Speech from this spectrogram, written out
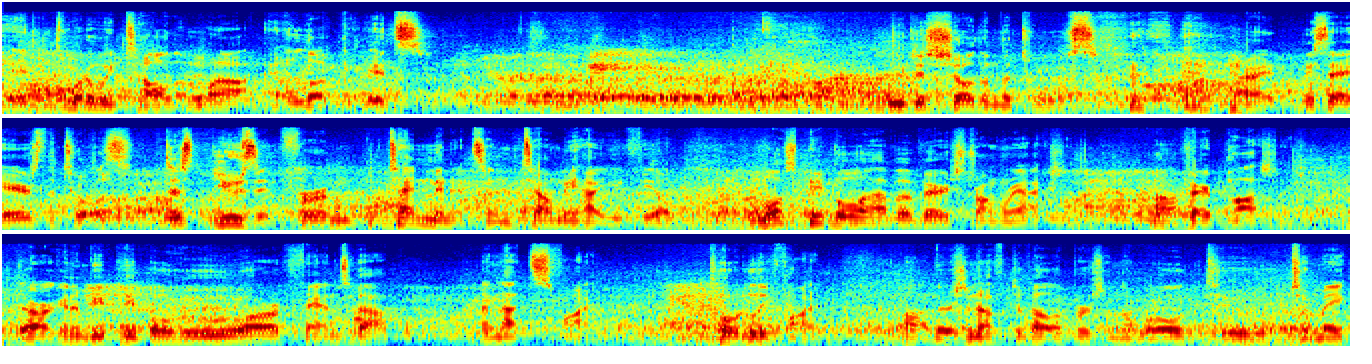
It, what do we tell them? Well, look, it's we just show them the tools, right? We say, here's the tools. Just use it for 10 minutes and tell me how you feel. Most people have a very strong reaction, uh, very positive. There are going to be people who are fans of Apple, and that's fine, totally fine. Uh, there's enough developers in the world to, to make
